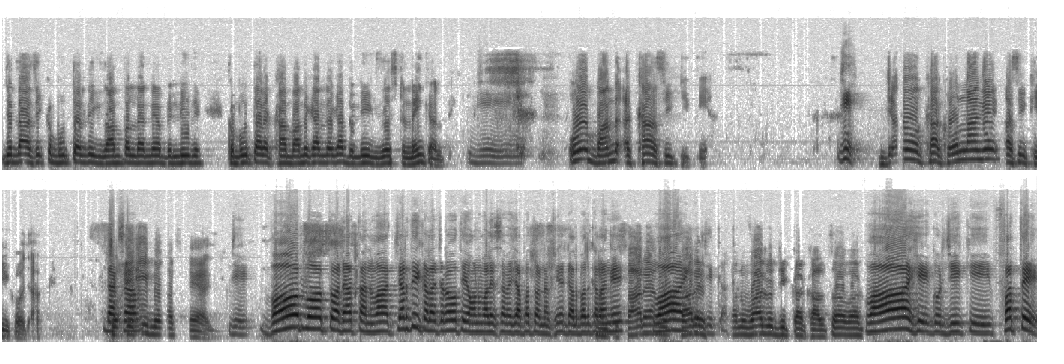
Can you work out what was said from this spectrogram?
ਜਿੱਦਾਂ ਅਸੀਂ ਕਬੂਤਰ ਦੀ ਐਗਜ਼ਾਮਪਲ ਲੈਂਦੇ ਆ ਬਿੱਲੀ ਦੇ। ਕਬੂਤਰ ਅੱਖਾਂ ਬੰਦ ਕਰ ਲੇਗਾ ਬਿੱਲੀ ਐਗਜ਼ਿਸਟ ਨਹੀਂ ਕਰਦੀ। ਜੀ। ਉਹ ਬੰਦ ਅੱਖਾਂ ਅਸੀਂ ਕੀਤੀਆਂ। ਜੀ। ਜਦੋਂ ਅੱਖਾਂ ਖੋਲ ਲਾਂਗੇ ਅਸੀਂ ਠੀਕ ਹੋ ਜਾਵਾਂਗੇ। ਡਾਕਟਰ ਸਾਹਿਬ ਇਹੀ ਮੇਰਾ ਸੁਨੇਹਾ ਜੀ। ਜੀ ਬਹੁਤ ਬਹੁਤ ਤੁਹਾਡਾ ਧੰਨਵਾਦ। ਚੜ੍ਹਦੀ ਕਲਾ ਚ ਰਹੋ ਤੇ ਆਉਣ ਵਾਲੇ ਸਮੇਂ 'ਚ ਆਪਾਂ ਤੁਹਾਡੇ ਨਾਲ ਫੇਰ ਗੱਲਬਾਤ ਕਰਾਂਗੇ। ਵਾਹਿਗੁਰੂ ਜੀ ਕਾ ਵਾਹਿਗੁਰੂ ਜੀ ਕਾ ਖਾਲਸਾ ਵਾਹਿਗੁਰੂ ਜੀ ਕੀ ਫਤਿਹ।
